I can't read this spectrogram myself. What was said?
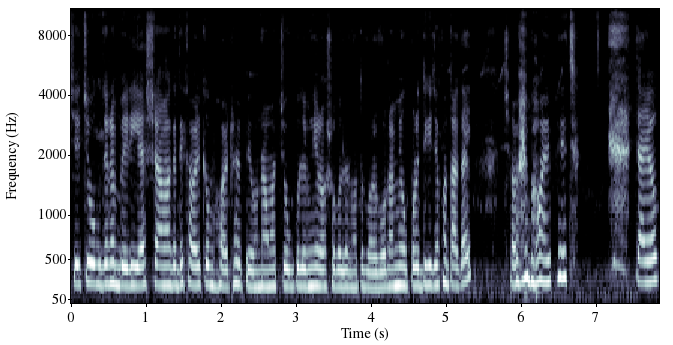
সে চোখ যেন বেরিয়ে আসে, আমাকে দেখে আবার কেউ ভয় টয় পেও না। আমার চোখগুলো এমনি রসগোল্লার মতো বড় বড় আমি উপরের দিকে যখন তাকাই, সবাই ভয় পেয়েছে যাই হোক,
